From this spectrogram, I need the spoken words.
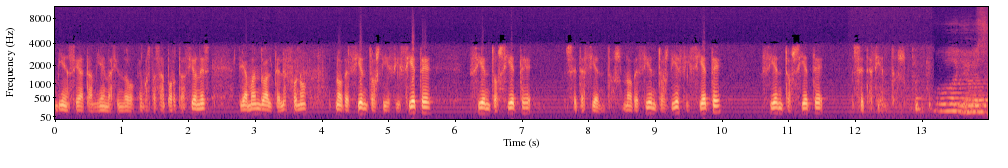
bien sea también haciendo vuestras aportaciones, llamando al teléfono 917 107 700 917 107 700. Buenos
